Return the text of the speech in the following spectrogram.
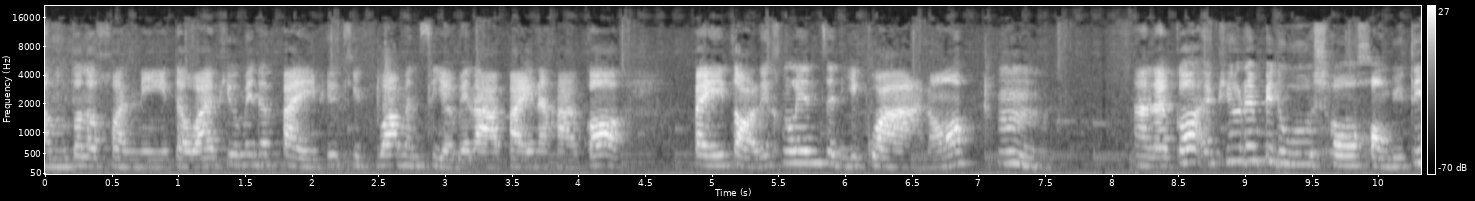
รนู้นตัวละครนี้ แต่ว่าพี่ไม่ได้ไปพี่คิดว่ามันเสียเวลาไปนะคะ ก็ไปต่อเล่นเครื่องเล่นจะดีกว่าเนาะอืมอะแล้วก็ไอพี่ได้ไปดูโชว์ของ Beauty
